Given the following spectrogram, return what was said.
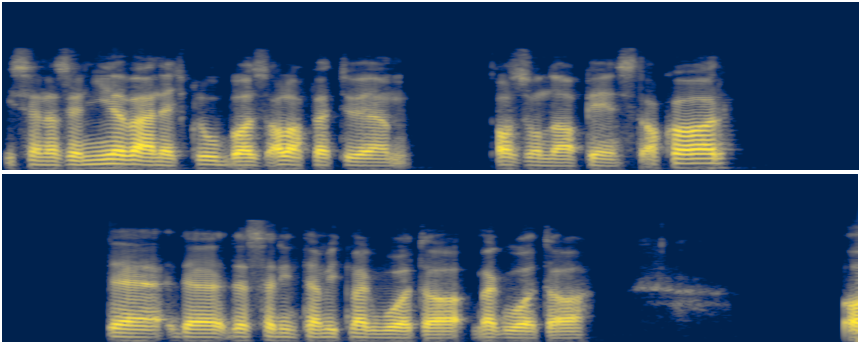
hiszen azért nyilván egy klub az alapvetően azonnal pénzt akar, de, de, de szerintem itt megvolt a, megvolt a, a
